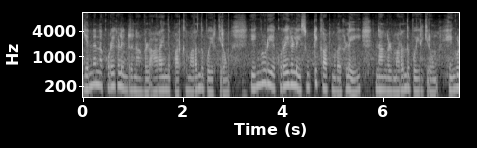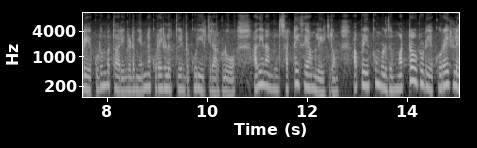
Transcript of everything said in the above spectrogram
என்னென்ன குறைகள் என்று நாங்கள் ஆராய்ந்து பார்க்க மறந்து போயிருக்கிறோம். எங் எங்களுடைய குறைகளை சுட்டி காட்டுபவர்களை நாங்கள் மறந்து போயிருக்கிறோம். எங்களுடைய குடும்பத்தார் எங்களிடம் என்ன குறைகள் இருக்குது என்று கூறியிருக்கிறார்களோ அதை நாங்கள் சட்டை செய்யாமல் இருக்கிறோம். அப்படி இருக்கும் பொழுது மற்றவர்களுடைய குறைகளை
